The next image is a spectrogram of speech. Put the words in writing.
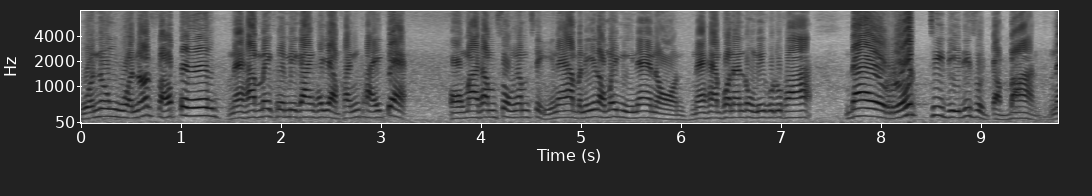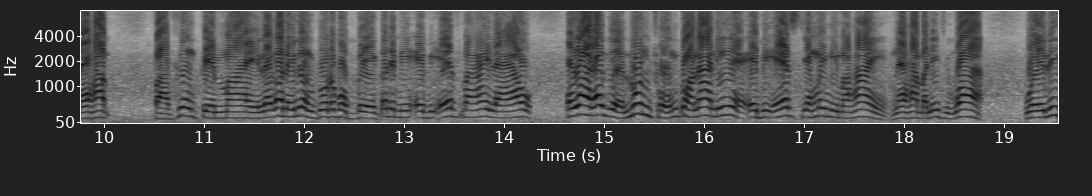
หัวนงหัวน็อตฝาโปงนะครับ ไม่เคยมีการขยับขันไขแกะออกมาทำทรงทำสีนะครับอันนี้เราไม่มีแน่นอนนะครับเพราะนั้นตรงนี้คุณลูกค้า ได้รถที่ดีที่สุดกลับบ้านนะครับ ฝากเครื่องเปลี่ยนใหม่แล้วก็ในเรื่องตัวระบบเบรกก็จะมี ABS มาให้แล้ว เพราะว่าถ้าเกิดรุ่นโฉมก่อนหน้านี้เนี่ย ABS ยังไม่มีมาให้นะครับ อันนี้ถือว่า very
